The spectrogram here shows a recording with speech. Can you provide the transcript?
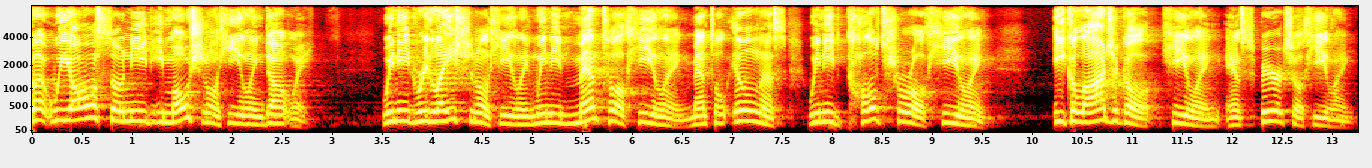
But we also need emotional healing, don't we? We need relational healing. We need mental healing, mental illness. We need cultural healing, ecological healing, and spiritual healing.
